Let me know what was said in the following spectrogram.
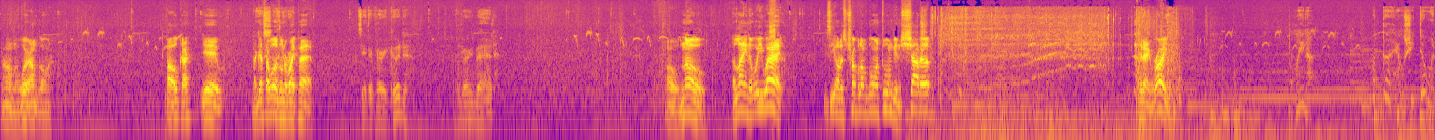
I don't know where I'm going. Oh, okay. Yeah. I guess I was on the right path. It's either very good or very bad. Oh no. Elena, where you at? You see all this trouble I'm going through? I'm getting shot up. It ain't right. Elena, what the hell's she doing?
